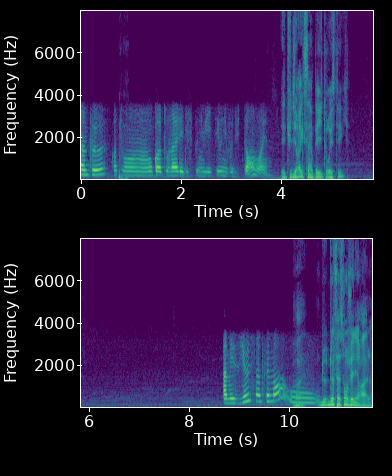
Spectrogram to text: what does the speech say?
Un peu, quand on, quand on a les disponibilités au niveau du temps, ouais. Et tu dirais que c'est un pays touristique? À mes yeux, simplement ou... Ouais. de, de façon générale. euh,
